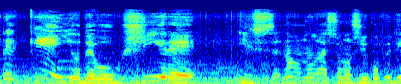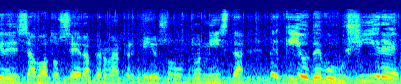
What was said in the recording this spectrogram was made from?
Perché io devo uscire il no, adesso non si può più dire il sabato sera per me perché io sono un turnista, perché io devo uscire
